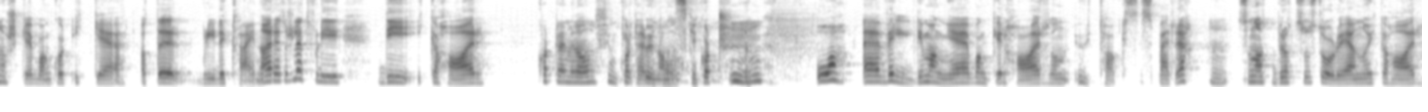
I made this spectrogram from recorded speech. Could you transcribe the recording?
norske bankkort ikke At det blir declina, rett og slett. Fordi de ikke har Kortterminalen funker på utenlandske kort. Mm. Og eh, veldig mange banker har sånn uttakssperre. Mm. Sånn at brått så står du igjen og ikke har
